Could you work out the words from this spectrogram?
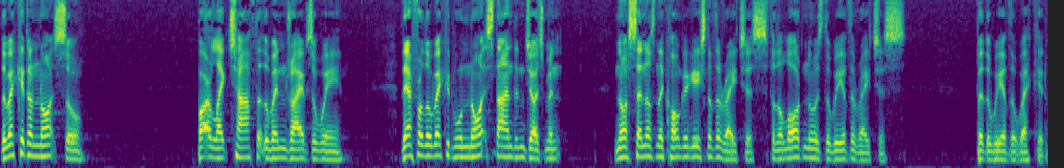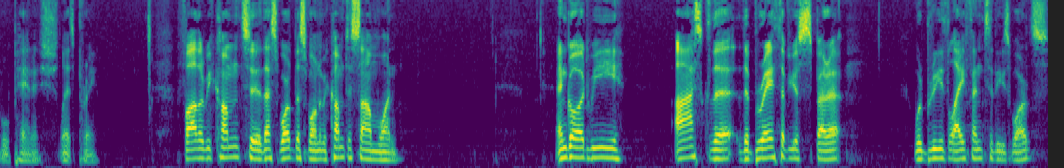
The wicked are not so, but are like chaff that the wind drives away. Therefore, the wicked will not stand in judgment, nor sinners in the congregation of the righteous, for the Lord knows the way of the righteous, but the way of the wicked will perish. Let's pray. Father, we come to this word this morning. We come to Psalm 1. And God, we ask that the breath of your Spirit would breathe life into these words.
